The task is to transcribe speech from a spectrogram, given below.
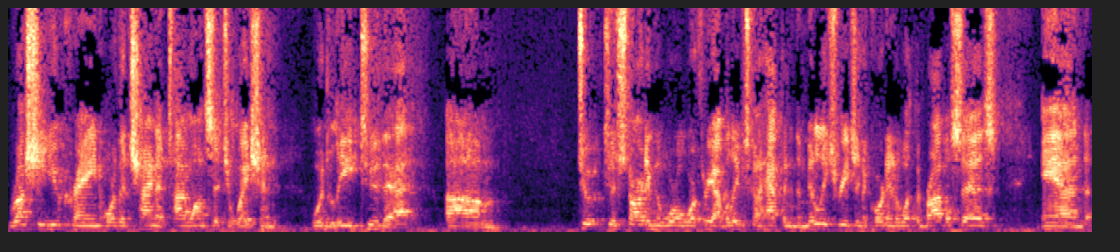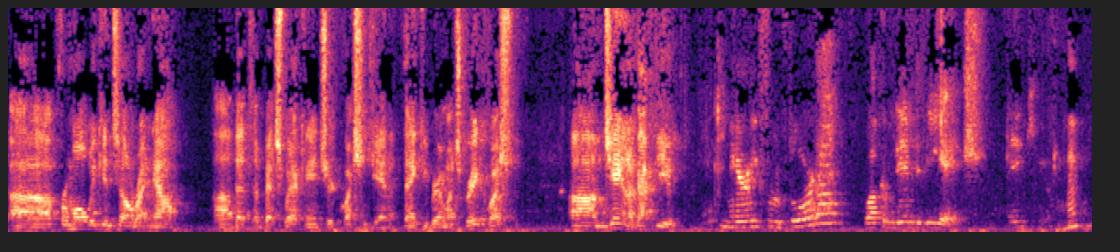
Russia Ukraine or the China Taiwan situation would lead to that. Um, to, to, starting the World War III. I believe it's going to happen in the Middle East region, according to what the Bible says. And uh, from all we can tell right now, uh, that's the best way I can answer your question, Janet. Thank you very much. Great question. Um, Jana, back to you. Mary from Florida, welcome to End of the Age. Thank you. Mm-hmm.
